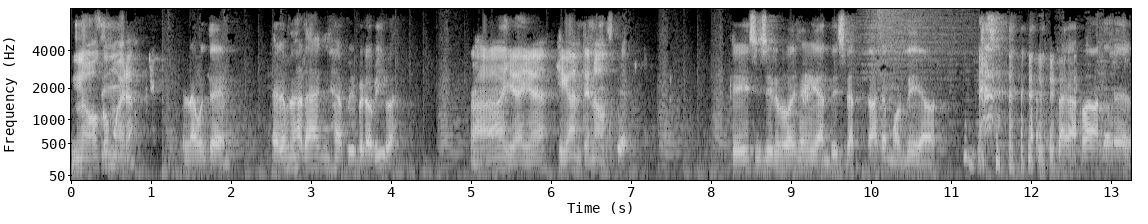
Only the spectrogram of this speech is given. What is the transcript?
No, ¿cómo era? En la UTM. Era una araña, pero viva. Ah, ya, ya. Gigante, ¿no? Sí, sí, sí, parece gigante. Y si la te mordía. te agarraba los dedos.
